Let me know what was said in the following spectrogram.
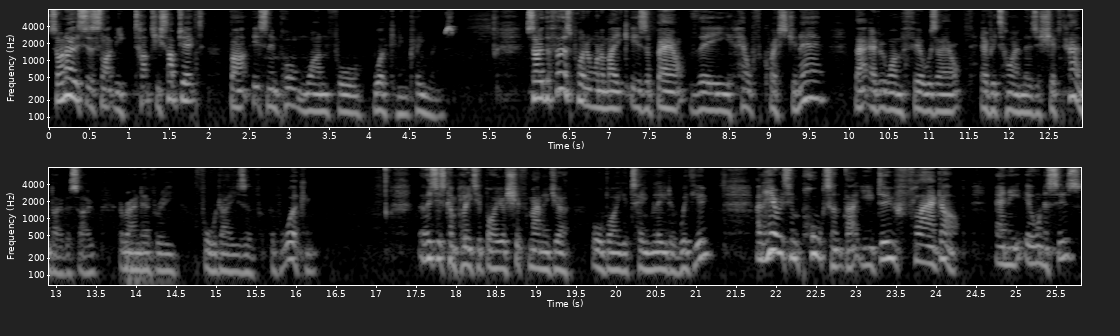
So I know this is a slightly touchy subject but it's an important one for working in clean rooms. So the first point I want to make is about the health questionnaire that everyone fills out every time there's a shift handover, so around every four days of, of working. And this is completed by your shift manager or by your team leader with you. And here it's important that you do flag up any illnesses.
